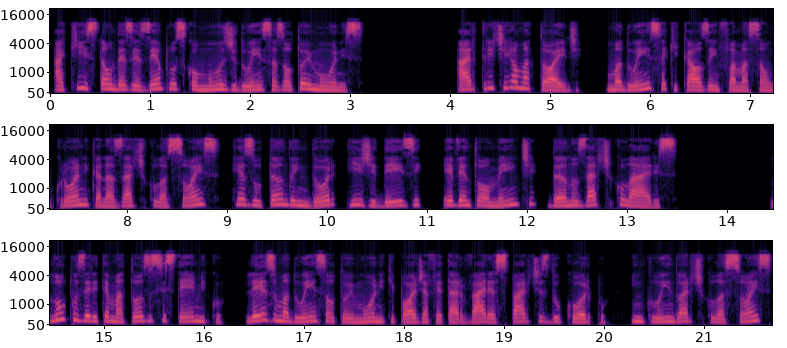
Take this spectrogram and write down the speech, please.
Aqui estão 10 exemplos comuns de doenças autoimunes. A artrite reumatoide, uma doença que causa inflamação crônica nas articulações, resultando em dor, rigidez e, eventualmente, danos articulares. Lúpus eritematoso sistêmico, lesa uma doença autoimune que pode afetar várias partes do corpo, incluindo articulações,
